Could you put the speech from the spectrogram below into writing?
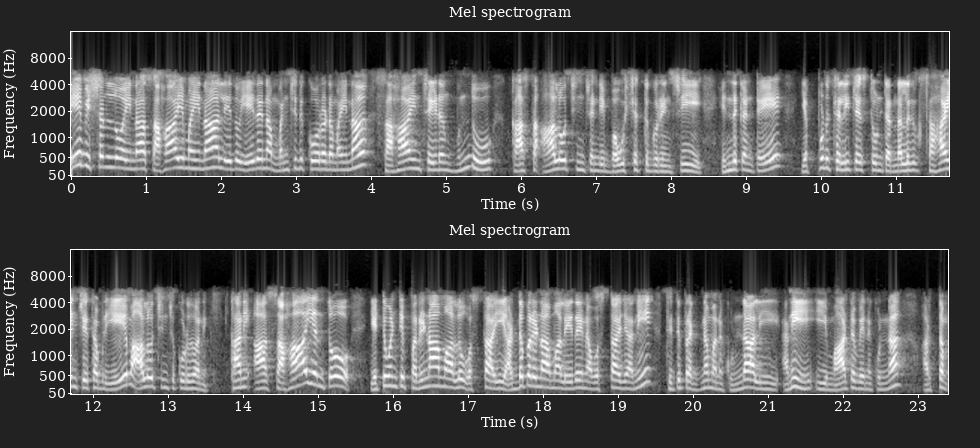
ఏ విషయంలో అయినా సహాయమైనా లేదో ఏదైనా మంచిది కోరడమైనా సహాయం చేయడం ముందు కాస్త ఆలోచించండి భవిష్యత్తు గురించి. ఎందుకంటే ఎప్పుడు చలి చేస్తూ ఉంటారు. నలుగురికి సహాయం చేసేటప్పుడు ఏం ఆలోచించకూడదు అని. కానీ ఆ సహాయంతో ఎటువంటి పరిణామాలు వస్తాయి? అడ్డ పరిణామాలు ఏదైనా వస్తాయా అని స్థితి ప్రజ్ఞ మనకు ఉండాలి అని ఈ మాట వెనుకున్న అర్థం.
